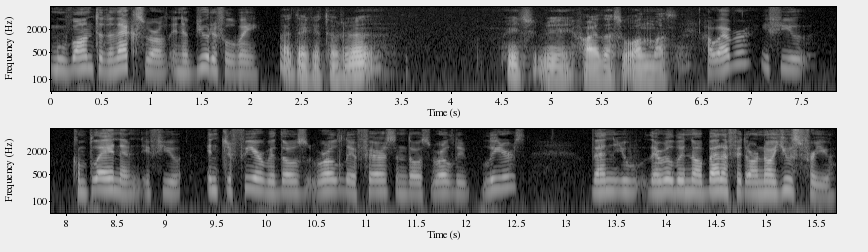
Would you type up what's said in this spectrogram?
move on to the next world in a beautiful way. Öteki türlü hiçbir faydası olmaz. However, if you complain and if you interfere with those worldly affairs and those worldly leaders, then you there will be no benefit or no use for you.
